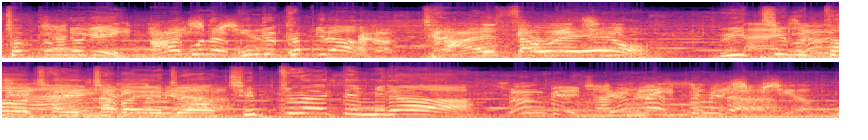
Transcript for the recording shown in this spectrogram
좌표를 아군을. 공격합니다. 잘 싸워야 해요. 위치부터 아, 잘 잡아야죠. 집중할 때입니다. 준비 좌표를 끝났습니다. 입력하십시오.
